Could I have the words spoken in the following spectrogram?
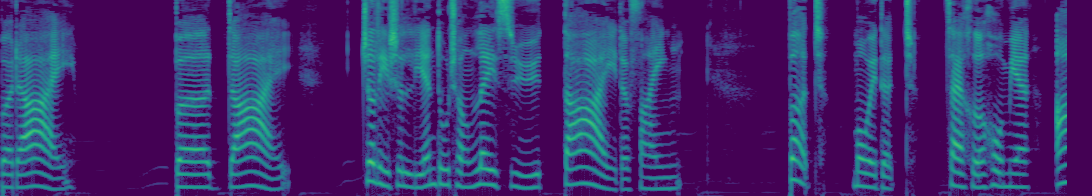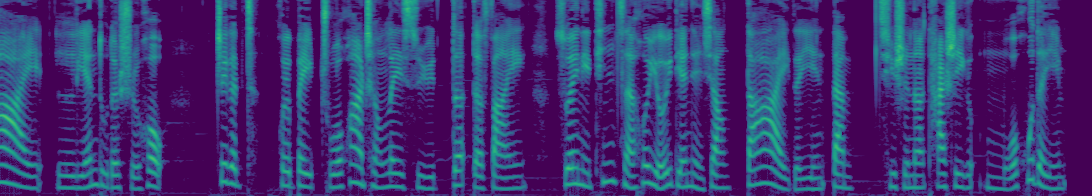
but I，but I，这里是连读成类似于 die 的发音。but 末尾的 t 在和后面 I 连读的时候，这个 t 会被浊化成类似于的的发音，所以你听起来会有一点点像 die 的音，但其实呢，它是一个模糊的音。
